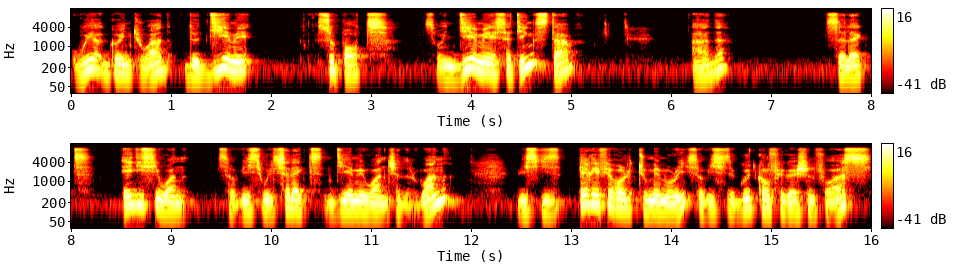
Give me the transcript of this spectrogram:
we are going to add the DMA support. So in DMA settings tab, add select ADC1. So this will select DMA1 channel 1. This is peripheral to memory, so this is a good configuration for us.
